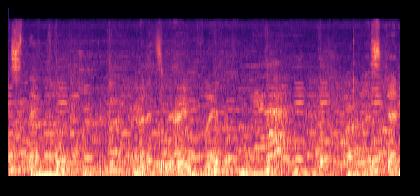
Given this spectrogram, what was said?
It's thick, but it's very flavorful. It's good.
